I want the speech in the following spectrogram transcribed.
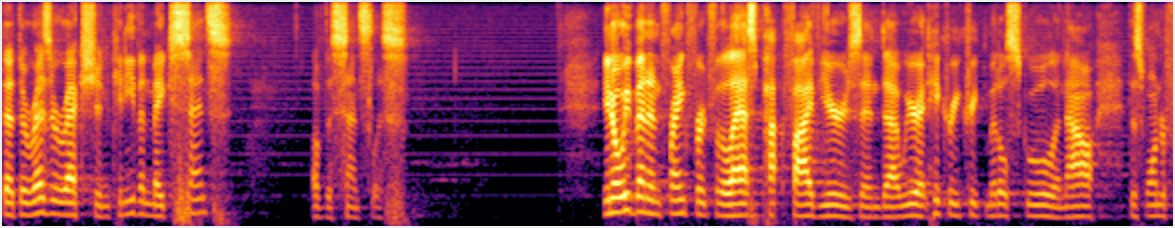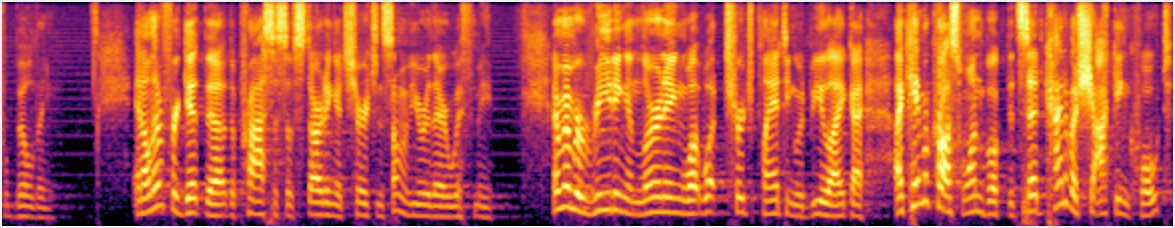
that the resurrection can even make sense of the senseless. You know, we've been in Frankfort for the last five years, and uh, we were at Hickory Creek Middle School, and now this wonderful building. And I'll never forget the, the process of starting a church, and some of you were there with me. I remember reading and learning what, what church planting would be like. I, I came across one book that said kind of a shocking quote.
